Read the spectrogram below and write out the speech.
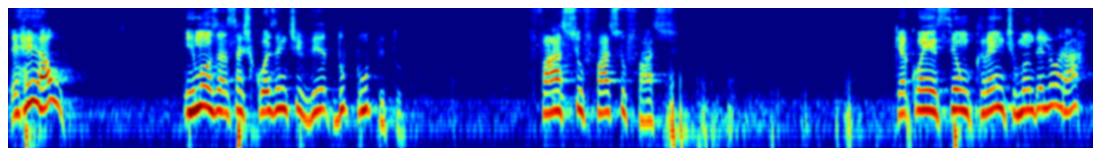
É real. Irmãos, essas coisas a gente vê do púlpito. Fácil, fácil, fácil. Quer conhecer um crente, manda ele orar.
